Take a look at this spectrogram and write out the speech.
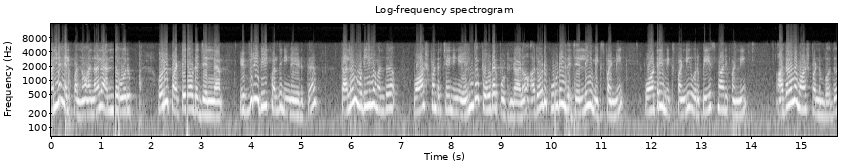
நல்ல ஹெல்ப் பண்ணும். அதனால அந்த ஒரு ஒரு பட்டையோட ஜெல்ல எவ்ரி வீக் வந்து நீங்க எடுத்து தலைமுடியில வந்து வாஷ் பண்றச்சே நீங்க எந்த பவுடர் போட்டுட்டாலும் அதோட கூட இந்த ஜெல்லையும் மிக்ஸ் பண்ணி வாட்டரையும் மிக்ஸ் பண்ணி ஒரு பேஸ்ட் மாதிரி பண்ணி அதால வாஷ் பண்ணும்போது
